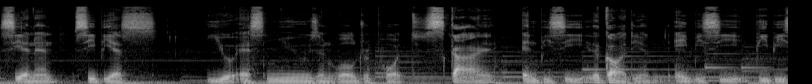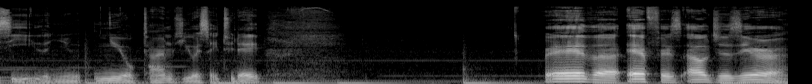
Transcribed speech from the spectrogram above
CNN, CBS, US News and World Report, Sky, NBC, The Guardian, ABC, BBC, the New, New York Times, USA Today. Where the F is Al Jazeera?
